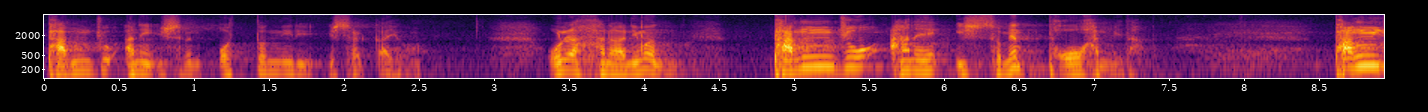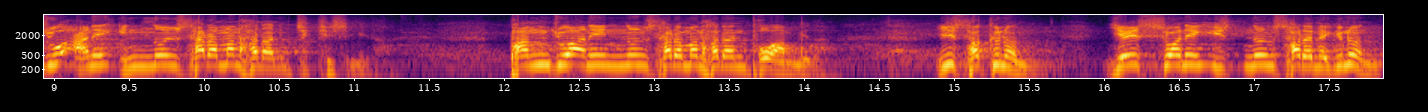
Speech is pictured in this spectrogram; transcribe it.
방주 안에 있으면 어떤 일이 있을까요? 오늘 하나님은 방주 안에 있으면 보호합니다. 방주 안에 있는 사람만 하나님 지키십니다. 방주 안에 있는 사람만 하나님 보호합니다. 이 사건은 예수 안에 있는 사람에게는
